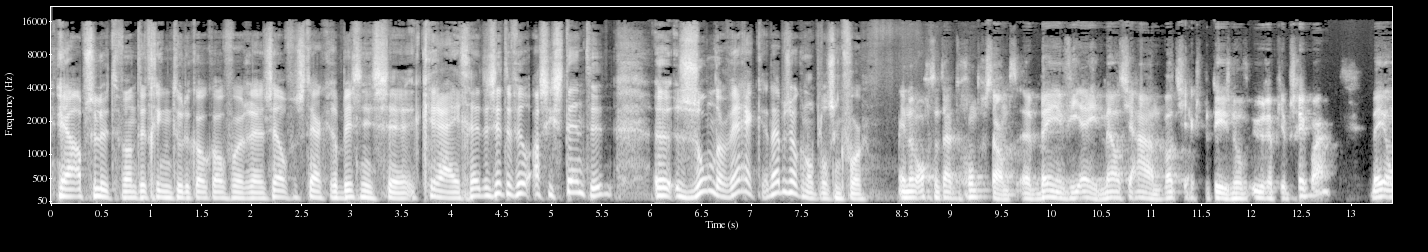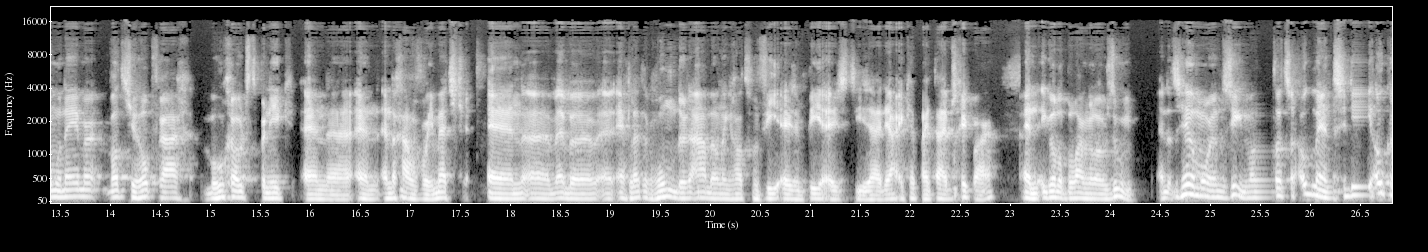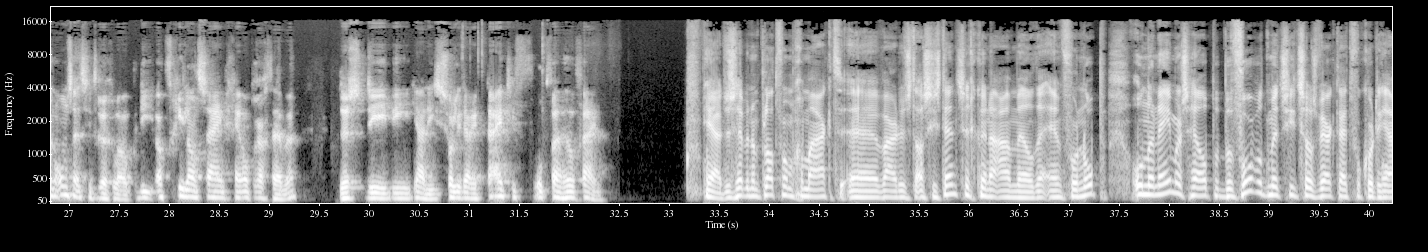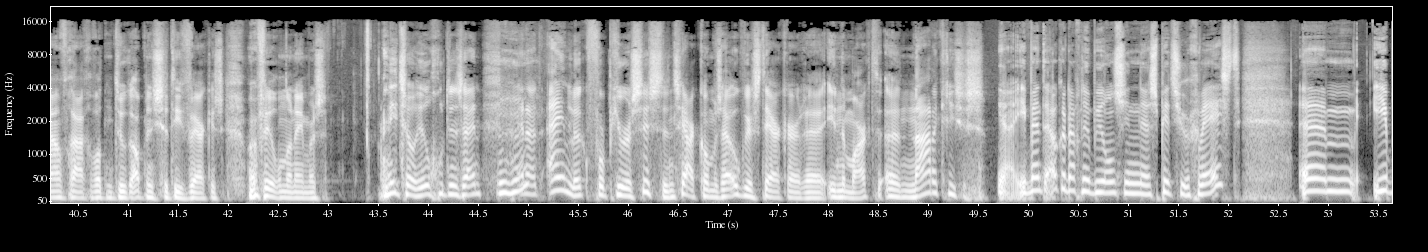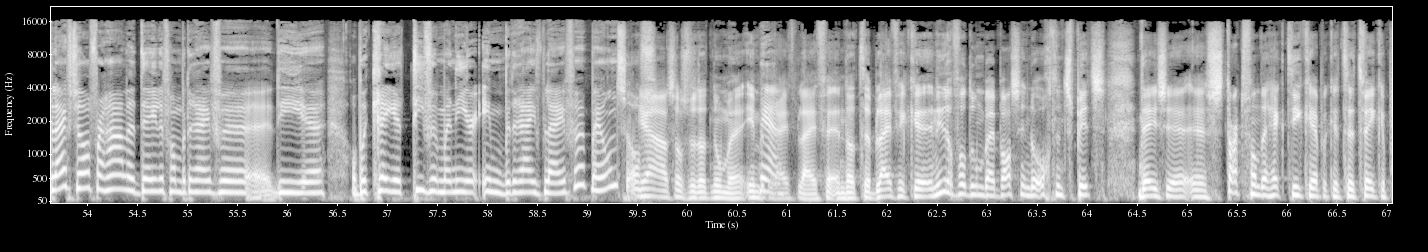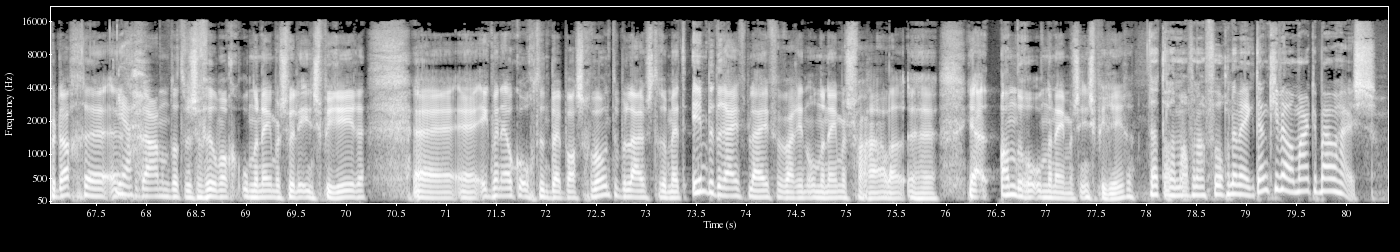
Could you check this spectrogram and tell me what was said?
Ja, absoluut. Want dit ging natuurlijk ook over uh, zelf een sterkere business uh, krijgen. Er zitten veel assistenten uh, zonder werk. En daar hebben ze ook een oplossing voor in een ochtend uit de grond gestampt. Uh, ben je VA, meld je aan. Wat je expertise en hoeveel uur heb je beschikbaar? Ben je ondernemer, wat is je hulpvraag? Hoe groot is de paniek? En, uh, en, en dan gaan we voor je matchen. En uh, we hebben echt letterlijk honderden aanmeldingen gehad van VA's en PA's. Die zeiden, ja, ik heb mijn tijd beschikbaar. En ik wil het belangeloos doen. En dat is heel mooi om te zien. Want dat zijn ook mensen die ook een omzet zien teruglopen. Die ook freelance zijn, geen opdracht hebben. Dus die, die, ja, die solidariteit die voelt wel heel fijn. Ja, dus we hebben een platform gemaakt uh, waar dus de assistenten zich kunnen aanmelden. En voor NOP ondernemers helpen. Bijvoorbeeld met zoiets als werktijdverkorting aanvragen. Wat natuurlijk administratief werk is. Maar veel ondernemers niet zo heel goed in zijn. -hmm. En uiteindelijk voor Pure Assistance ja, komen zij ook weer sterker uh, in de markt uh, na de crisis. Ja, je bent elke dag nu bij ons in uh, Spitsuur geweest. Um, je blijft wel verhalen delen van bedrijven die op een creatieve manier in bedrijf blijven bij ons? Of? Ja, zoals we dat noemen, in bedrijf ja. blijven. En dat blijf ik in ieder geval doen bij Bas in de ochtendspits. Deze start van de hectiek heb ik het twee keer per dag ja. gedaan. Omdat we zoveel mogelijk ondernemers willen inspireren. ik ben elke ochtend bij Bas gewoon te beluisteren met in bedrijf blijven, waarin ondernemersverhalen ja, andere ondernemers inspireren. Dat allemaal vanaf volgende week. Dankjewel, Maarten Bouwhuis.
